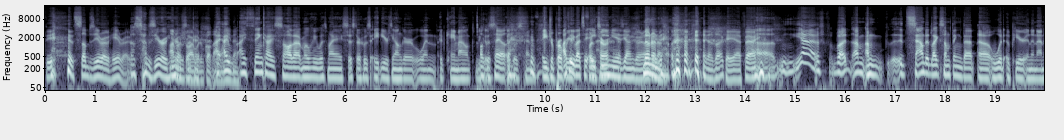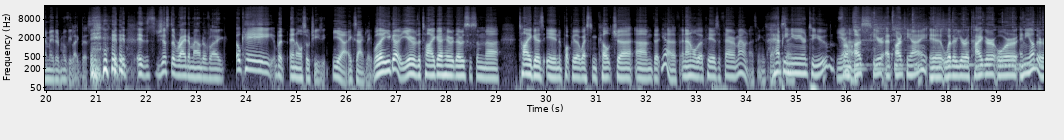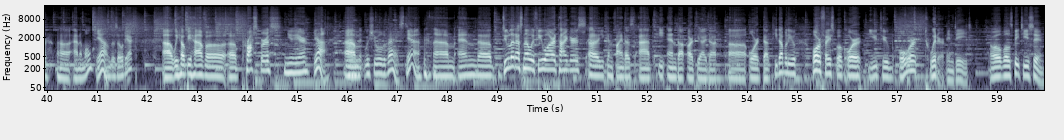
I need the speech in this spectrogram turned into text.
the Sub-Zero hero? Oh, Sub-Zero Hero. I'm not sure I would have got that I, one I. I think I saw that movie with my sister, who's eight years younger, when it came out I was because say, uh, it was kind of age appropriate. I thought you were about to say 18 her. years younger. No, no, no, and I was like, okay, yeah, fair. uh, yeah, but I'm, I'm. It sounded like something that uh, would appear in an animated movie like this. it, it, it's just the right amount of like okay, but and also cheesy. yeah, exactly. Well, there you go. Year of the Tiger. Here, there was some uh, tigers in popular Western culture. Um, that yeah, an animal that appears a fair amount. I think is Happy. New Year to you Yeah. from us here at RTI. Uh, whether you're a tiger or any other uh, animal Yeah. from the zodiac, uh, we hope you have a, a prosperous New Year. Yeah, Um, wish you all the best. Yeah, um, and uh, do let us know if you are tigers. Uh, you can find us at en.rti.org.tw or Facebook or YouTube or Twitter. Indeed. Well, we'll speak to you soon.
